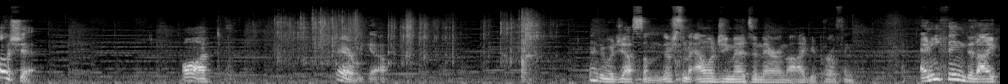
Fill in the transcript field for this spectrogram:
Oh, shit. On. There we go. I had to adjust some. There's some allergy meds in there and the ibuprofen. Anything that I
